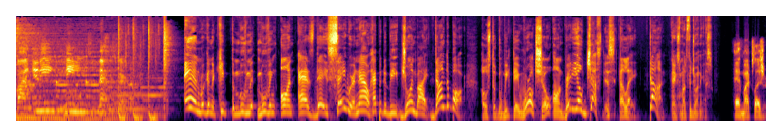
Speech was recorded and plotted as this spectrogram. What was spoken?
by any means necessary. And we're going to keep the movement moving on as they say. We're now happy to be joined by Don DeBar, host of the Weekday World Show on Radio Justice LA. Don, thanks so much for joining us. Hey, my pleasure.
